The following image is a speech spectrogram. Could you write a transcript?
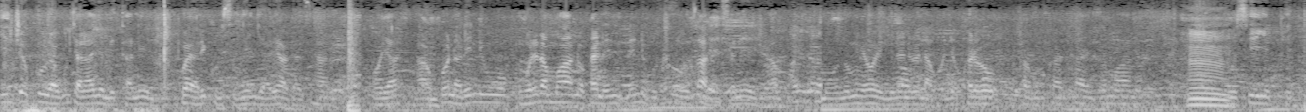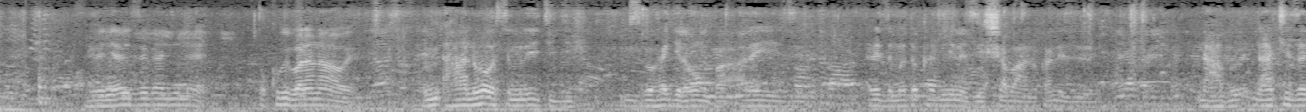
yije kurira gutya nanjye mpita ninjira. Kuko yari kubise inkingi yari ihagaze hano. Oya ntabwo nari ndi nkoreramo hano kandi nari gucuruza ndetse ninjiramo umuntu umwe wenyine ni we nabonye ko ari we akaguru katahizemo hano. Munsi y'iyipine ibinyabiziga nyine uko ubibona nawe ahantu hose muri iki gihe. Usigaye uhagera wumva ari izi modoka nyine zisha abantu kandi nta cyiza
